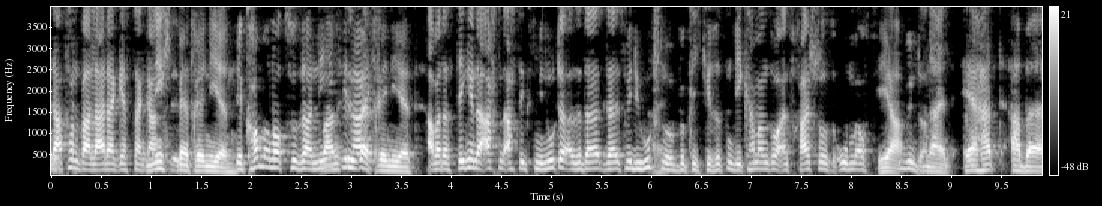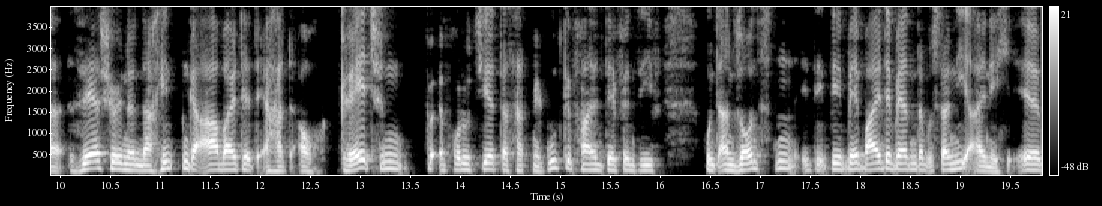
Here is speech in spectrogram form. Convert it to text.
Davon war leider gestern gar nicht mehr trainieren. Wir kommen noch zu Sané Waren vielleicht. Übertrainiert. Aber das Ding in der 88. Minute, also da, da ist mir die Hutschnur Nein. wirklich gerissen. Wie kann man so einen Freistoß oben auf ja, Tribünen Nein, er hat aber sehr schöne nach hinten gearbeitet. Er hat auch Grätschen produziert. Das hat mir gut gefallen defensiv. Und ansonsten, wir beide werden uns da nie einig. Äh,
